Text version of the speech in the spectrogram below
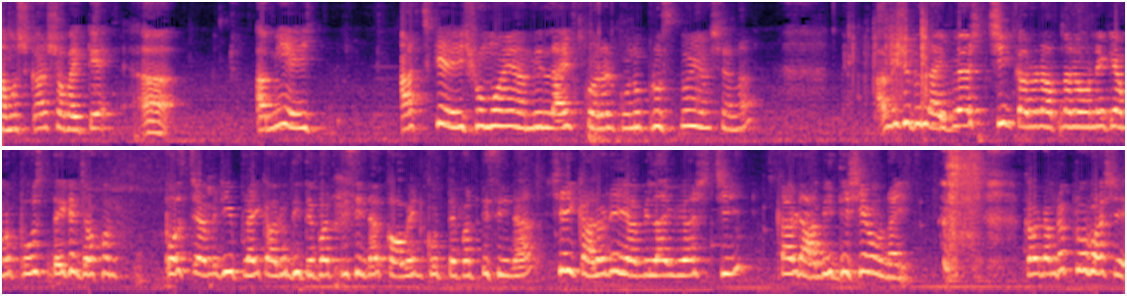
নমস্কার সবাইকে। আমি এই আজকে এই সময়ে আমি লাইভ করার কোনো প্রশ্নই আসে না। আমি শুধু লাইভে আসছি, কারণ আপনারা অনেকে আমার পোস্ট দেখে যখন পোস্টে আমি রিপ্লাই কারও দিতে পারতেছি না কমেন্ট করতে পারতেছি না, সেই কারণেই আমি লাইভে আসছি। কারণ আমি দেশেও নাই। কারণ আমরা প্রবাসে।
